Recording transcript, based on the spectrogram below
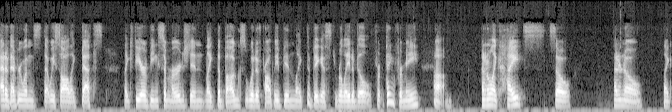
out of everyone's that we saw like Beth's like fear of being submerged in like the bugs would have probably been like the biggest relatable for, thing for me. Um, I don't like heights, so I don't know, like,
